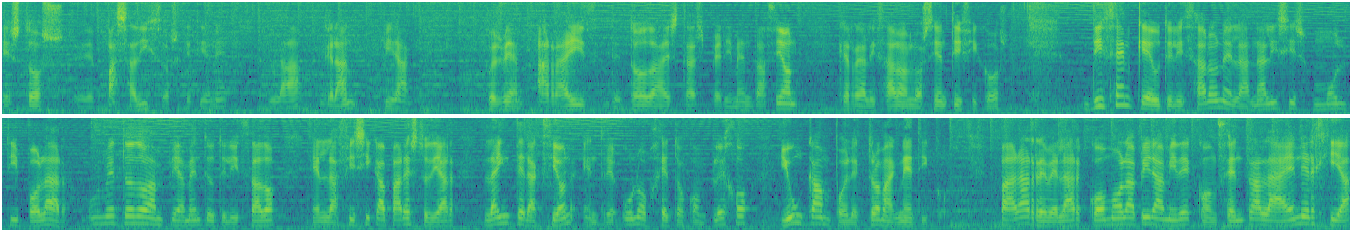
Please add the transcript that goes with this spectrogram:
estos eh, pasadizos que tiene la gran pirámide. Pues bien, a raíz de toda esta experimentación que realizaron los científicos, dicen que utilizaron el análisis multipolar, un método ampliamente utilizado en la física para estudiar la interacción entre un objeto complejo y un campo electromagnético, para revelar cómo la pirámide concentra la energía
